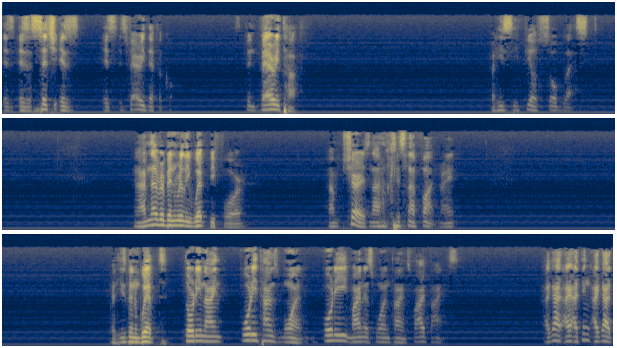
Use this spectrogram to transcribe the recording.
is is a situ, is, is is very difficult. It's been very tough. But he he feels so blessed. And I've never been really whipped before. I'm sure it's not it's not fun, right? But he's been whipped 39, 40 times one, 40 minus one times, five times. I got, I, I think I got,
